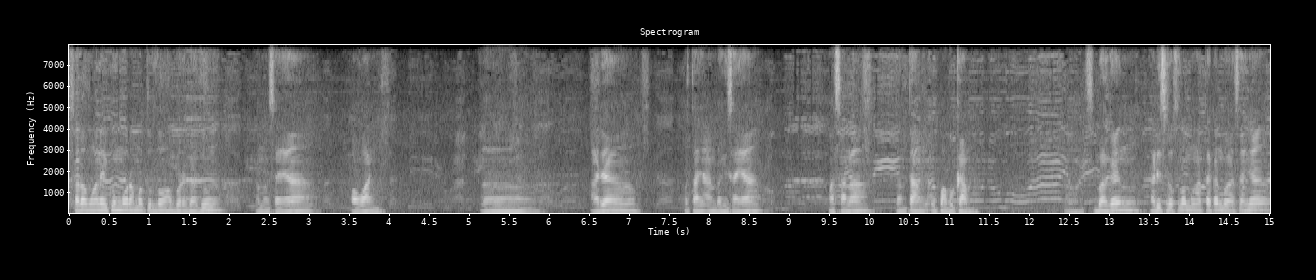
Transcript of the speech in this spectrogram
Assalamualaikum warahmatullahi wabarakatuh. Nama saya Pawan. Eh, ada pertanyaan bagi saya masalah tentang upah bekam. Eh, sebagian hadis Rasulullah mengatakan bahwasanya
